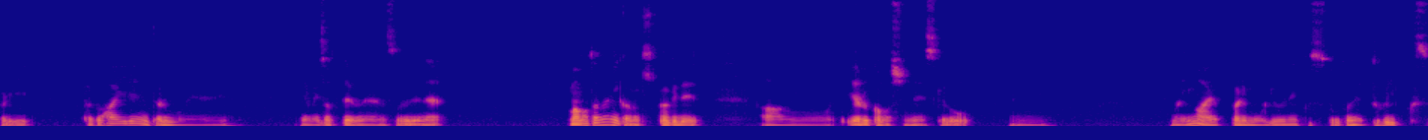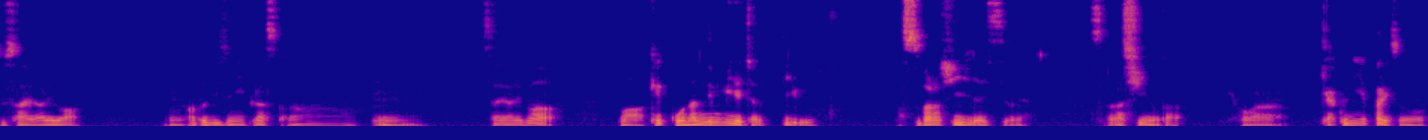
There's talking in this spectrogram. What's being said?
ぱり、宅配レンタルもね、やめちゃったよね、それでね。まあ、また何かのきっかけで、あのやるかもしれないですけど、うん。まあ、今はやっぱりもう Unext と Netflix さえあれば、うん、あとディズニープラスかな。うん。さえあれば、まあ結構何でも見れちゃうっていう、素晴らしい時代ですよね。素晴らしいのか。まあ、逆にやっぱりその、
